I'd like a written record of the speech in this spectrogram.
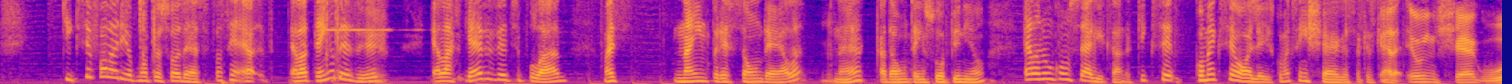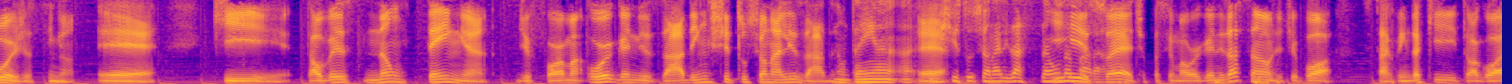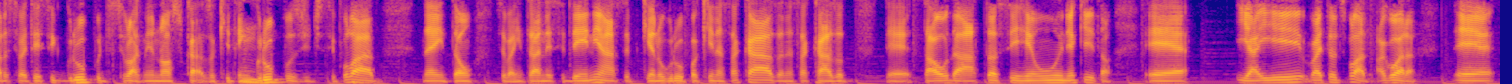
que, que você falaria pra uma pessoa dessa? Assim, ela, ela tem o desejo, ela quer viver discipulado, mas na impressão dela, Uhum. né? Cada um tem sua opinião. Ela não consegue, cara. Que que você, como é que você olha isso? Como é que você enxerga essa questão? Cara, eu enxergo hoje, assim, ó, é, que talvez não tenha de forma organizada e institucionalizada. não tem a, É. institucionalização da Isso, parada. é, tipo assim, uma organização de tipo, ó, você tá vindo aqui, então agora você vai ter esse grupo de discipulado. No nosso caso aqui tem Uhum. grupos de discipulado, né? Então você vai entrar nesse DNA, esse pequeno grupo aqui nessa casa, nessa casa é, tal data se reúne aqui e tal. É, e aí vai ter o discipulado. Agora, é,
